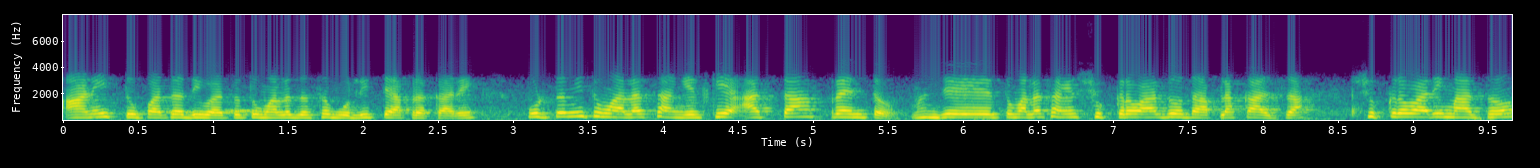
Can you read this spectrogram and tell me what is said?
आणि तुपाचा दिवाचं तुम्हाला जसं बोलली त्या प्रकारे. पुढचं मी तुम्हाला सांगेल की आत्तापर्यंत म्हणजे तुम्हाला सांगेल शुक्रवार जो होता आपला कालचा शुक्रवारी माझं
